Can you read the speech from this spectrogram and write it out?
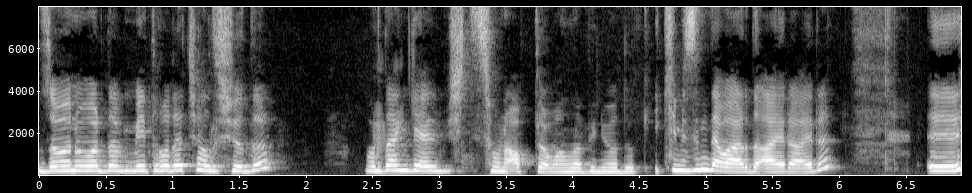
O zaman orada metroda çalışıyordu. Oradan gelmişti. Sonra Abdurrahman'la biniyorduk. İkimizin de vardı ayrı ayrı. Ee,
